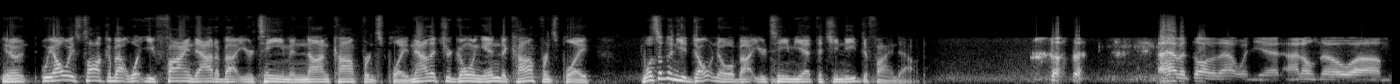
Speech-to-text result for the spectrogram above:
you know, we always talk about what you find out about your team in non-conference play. Now that you're going into conference play, what's something you don't know about your team yet that you need to find out? I haven't thought of that one yet. I don't know. Um,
